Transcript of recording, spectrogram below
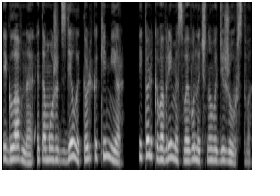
И главное, это может сделать только Кемер, и только во время своего ночного дежурства,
